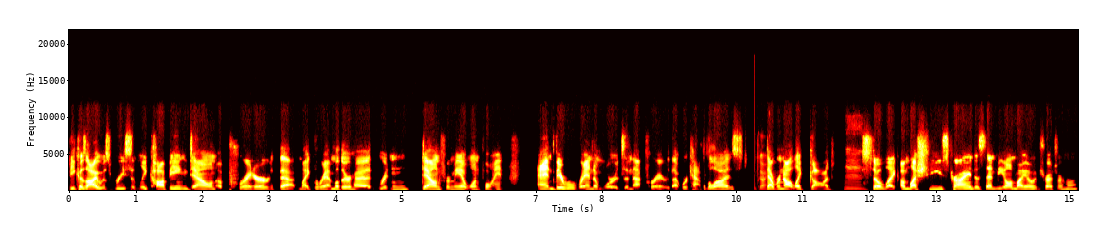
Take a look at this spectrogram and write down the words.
Because I was recently copying down a prayer that my grandmother had written down for me at one point, and there were random words in that prayer that were capitalized Okay. that were not like God. Hmm. So, like, unless she's trying to send me on my own treasure hunt,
